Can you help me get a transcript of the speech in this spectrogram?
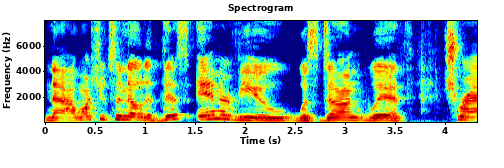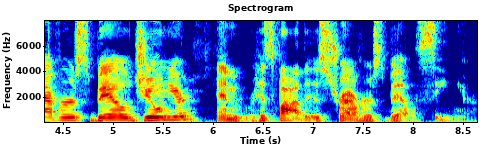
Now, I want you to know that this interview was done with Travers Bell Jr., and his father is Travers Bell Sr.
